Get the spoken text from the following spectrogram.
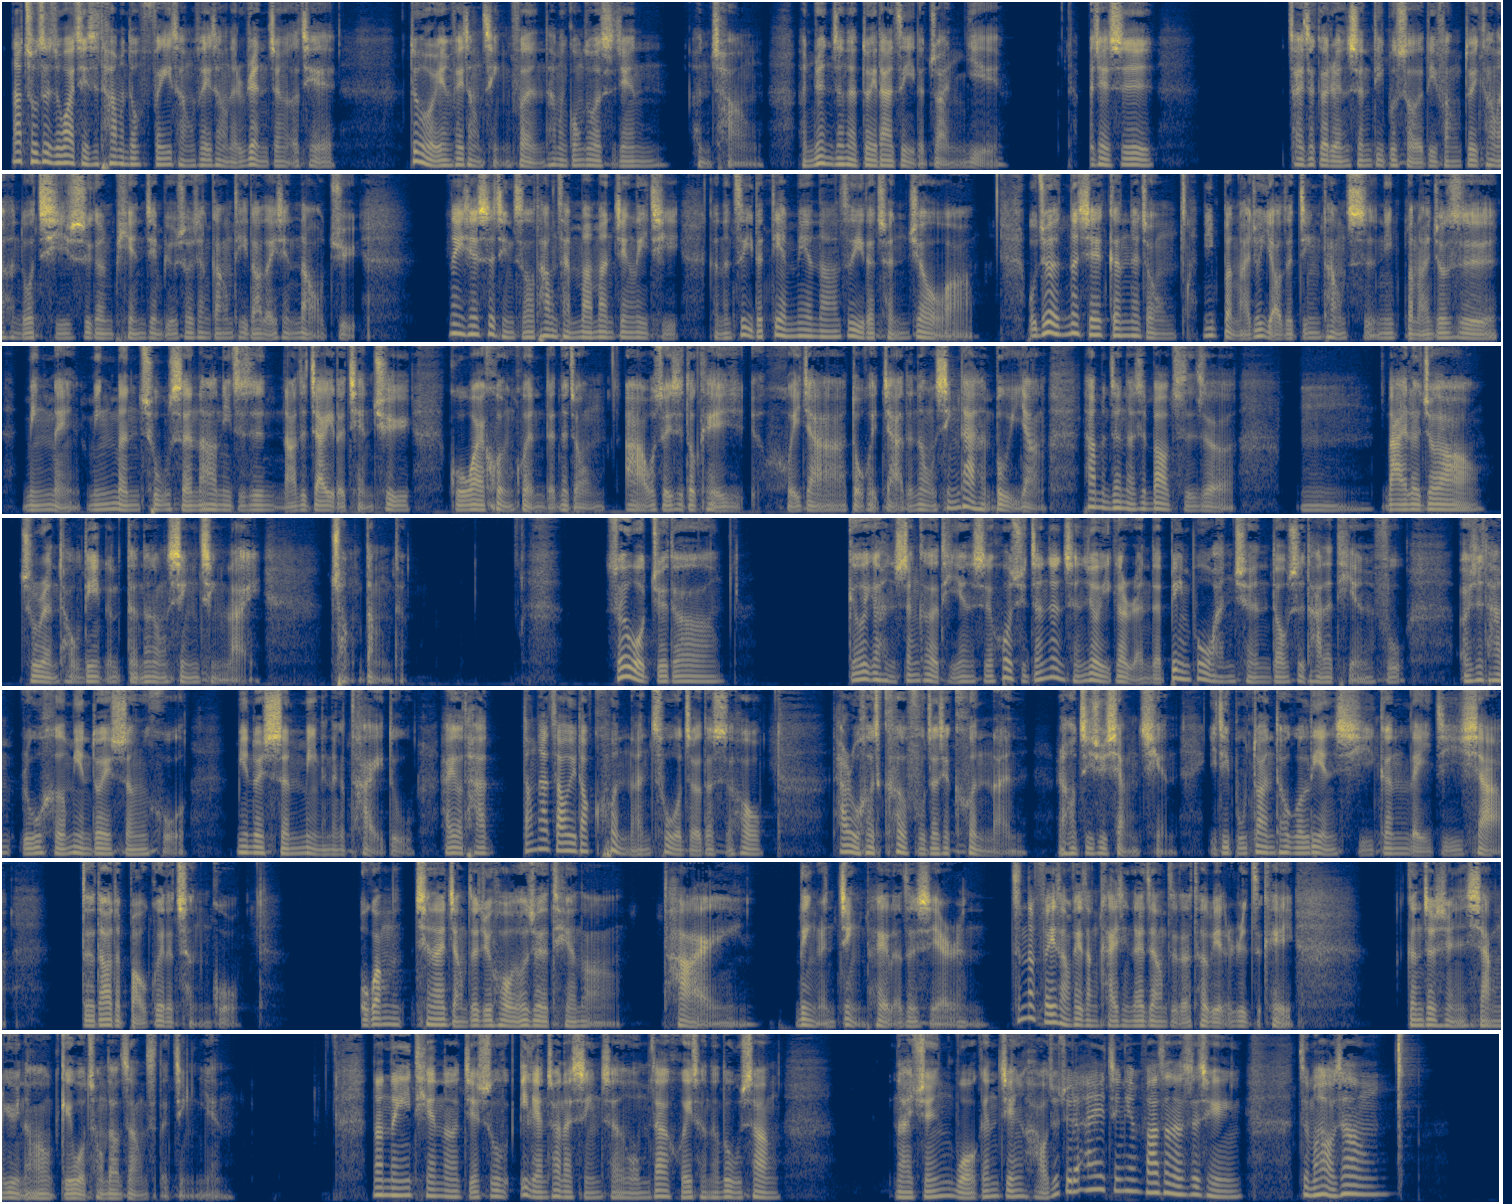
那除此之外，其实他们都非常非常的认真，而且对我而言非常勤奋。他们工作的时间很长，很认真的对待自己的专业，而且是在这个人生地不熟的地方对抗了很多歧视跟偏见。比如说像刚提到的一些闹剧，那些事情之后，他们才慢慢建立起可能自己的店面啊，自己的成就啊。我觉得那些跟那种你本来就咬着金汤匙，你本来就是名门名门出身，然后你只是拿着家里的钱去国外混混的那种啊，我随时都可以回家躲回家的那种心态很不一样。他们真的是保持着嗯来了就要出人头地的的那种心情来闯荡的，所以我觉得。给我一个很深刻的体验是，或许真正成就一个人的，并不完全都是他的天赋，而是他如何面对生活、面对生命的那个态度，还有他当他遭遇到困难、挫折的时候，他如何克服这些困难，然后继续向前，以及不断透过练习跟累积下得到的宝贵的成果。我光现在讲这句话，我都觉得天哪，太……令人敬佩的，这些人真的非常非常开心，在这样子的特别的日子，可以跟这些人相遇，然后给我创造这样子的经验。那那一天呢，结束一连串的行程，我们在回程的路上，乃璇、我跟坚豪就觉得，哎，今天发生的事情，怎么好像？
